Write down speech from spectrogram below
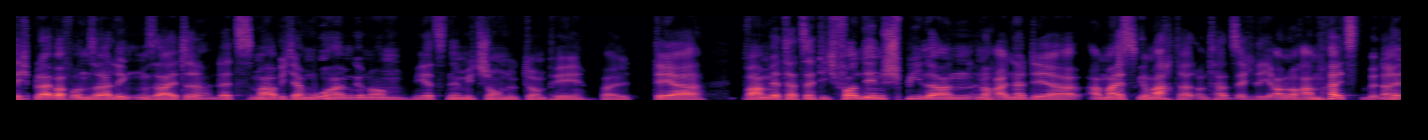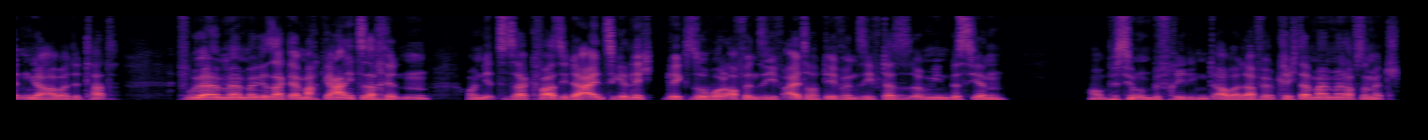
Ich bleibe auf unserer linken Seite. Letztes Mal habe ich ja Muheim genommen, jetzt nehme ich Jean-Luc Dompe, weil der war mir tatsächlich von den Spielern noch einer, der am meisten gemacht hat und tatsächlich auch noch am meisten mit nach hinten gearbeitet hat. Früher haben wir gesagt, er macht gar nichts nach hinten und jetzt ist er quasi der einzige Lichtblick, sowohl offensiv als auch defensiv. Das ist irgendwie ein bisschen, ein bisschen unbefriedigend, aber dafür kriegt er meinen Man of the Match.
